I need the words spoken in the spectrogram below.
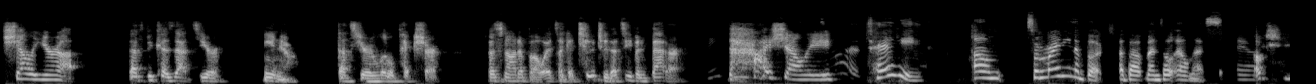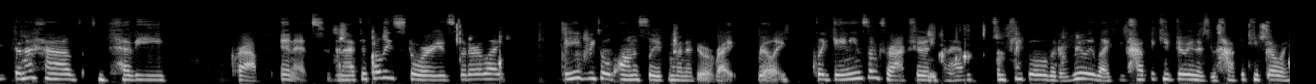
Shelly, you're up. That's because that's your, you know, that's your little picture. It's not a boa. It's like a tutu. That's even better. Hi, Shelly. Hey. Um, so I'm writing a book about mental illness. And okay. I'm gonna have some heavy crap in it. And I have to tell these stories that are like they need to be told honestly if I'm gonna do it right, really. It's like gaining some traction and I have some people that are really like, you have to keep doing this, you have to keep going.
